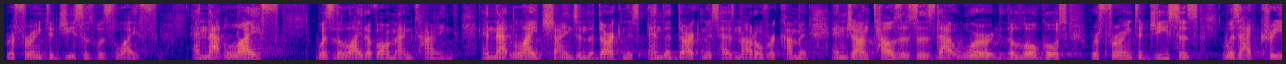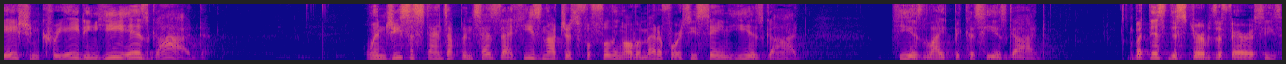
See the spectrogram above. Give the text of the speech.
referring to Jesus, was life. And that life was the light of all mankind. And that light shines in the darkness, and the darkness has not overcome it. And John tells us as that word, the Logos, referring to Jesus, was at creation creating. He is God. When Jesus stands up and says that, he's not just fulfilling all the metaphors, he's saying he is God. He is light because he is God. But this disturbs the Pharisees.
